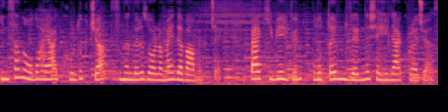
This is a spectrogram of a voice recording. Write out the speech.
İnsanoğlu hayal kurdukça sınırları zorlamaya devam edecek. Belki bir gün bulutların üzerinde şehirler kuracağız.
